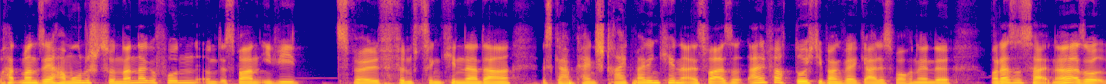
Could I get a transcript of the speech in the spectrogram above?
hat man sehr harmonisch zueinander gefunden und es waren irgendwie 12, 15 Kinder da. Es gab keinen Streit bei den Kindern. Es war also einfach durch die Bank weg geiles Wochenende. Und das ist halt, ne? Also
